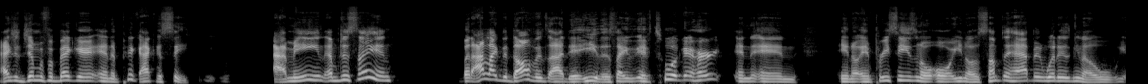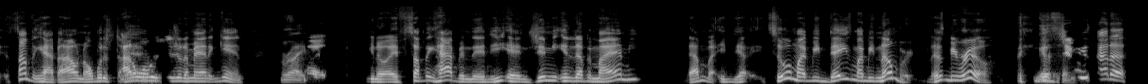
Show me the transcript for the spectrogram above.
Actually, Jimmy for Baker and a pick I could see. I mean, I'm just saying. But I like the Dolphins idea either. It's like if Tua get hurt and and you know in preseason or, or you know something happened with his you know something happened. I don't know, but it's, I don't want to the man again. Right. You know, if something happened and he and Jimmy ended up in Miami, that might Tua might be days might be numbered. Let's be real. Because Jimmy's not a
